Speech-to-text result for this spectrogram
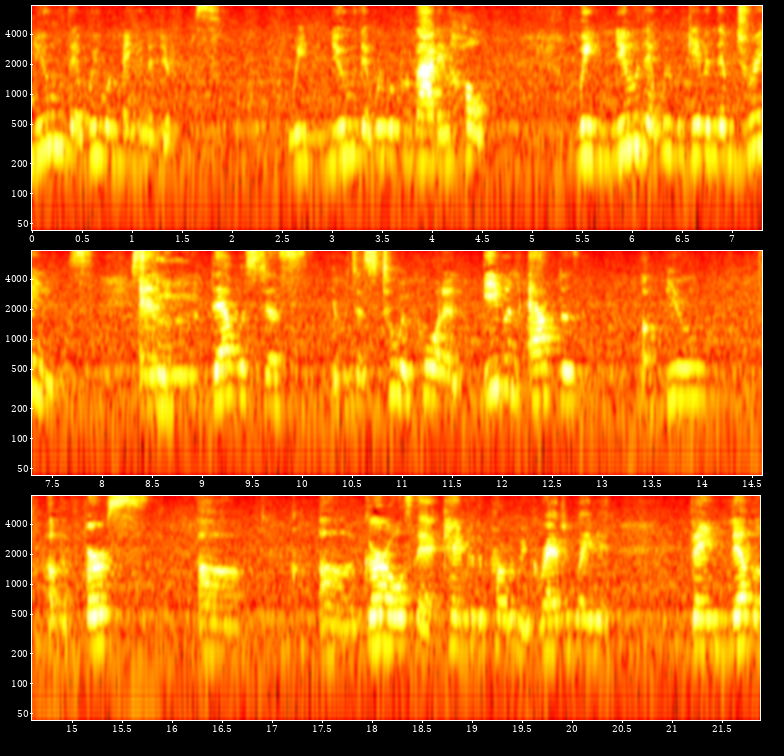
knew that we were making a difference. We knew that we were providing hope. We knew that we were giving them dreams. It's and good. that was just it was just too important. Even after a few of the first uh, uh, girls that came to the program and graduated, they never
